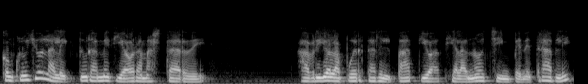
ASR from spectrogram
Concluyó la lectura media hora más tarde. Abrió la puerta del patio hacia la noche impenetrable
